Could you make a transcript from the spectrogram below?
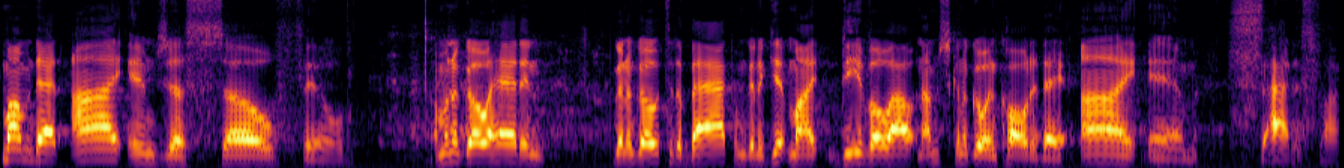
mom and dad, I am just so filled. I'm going to go ahead and I'm going to go to the back. I'm going to get my Devo out and I'm just going to go and call today. I am satisfied.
